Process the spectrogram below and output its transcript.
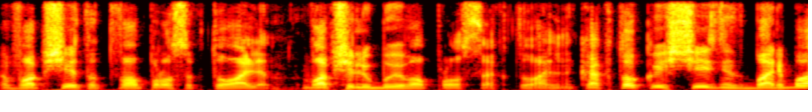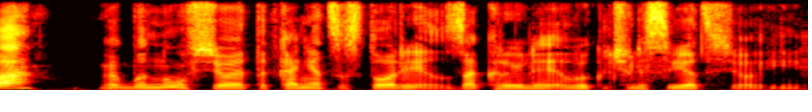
вообще этот вопрос актуален. Вообще любые вопросы актуальны. Как только исчезнет борьба, как бы, ну, все, это конец истории, закрыли, выключили свет, все, и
